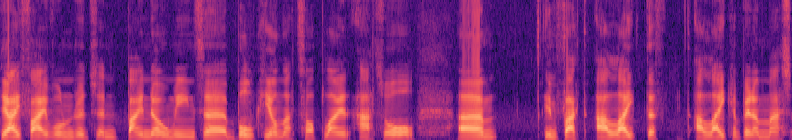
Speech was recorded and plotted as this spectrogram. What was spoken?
The i500s, and by no means uh, bulky on that top line at all. Um, in fact, I like the I like a bit of mass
